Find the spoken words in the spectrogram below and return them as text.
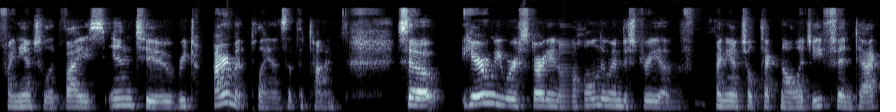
financial advice into retirement plans at the time. So here we were starting a whole new industry of financial technology, fintech.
